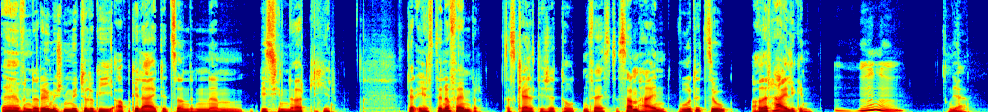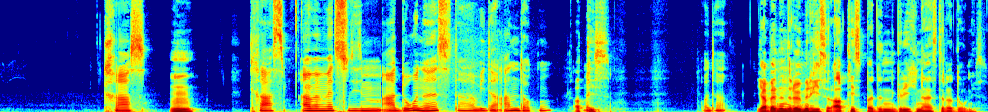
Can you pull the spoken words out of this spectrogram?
äh, von der römischen Mythologie abgeleitet, sondern ähm, ein bisschen nördlicher. Der 1. November. Das keltische Totenfest Samhain wurde zu Allerheiligen. Mhm. Ja. Krass. Mhm. Krass. Aber wenn wir jetzt zu diesem Adonis da wieder andocken, Attis. oder Ja, bei den Römern hieß er Attis, bei den Griechen heißt er Adonis.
